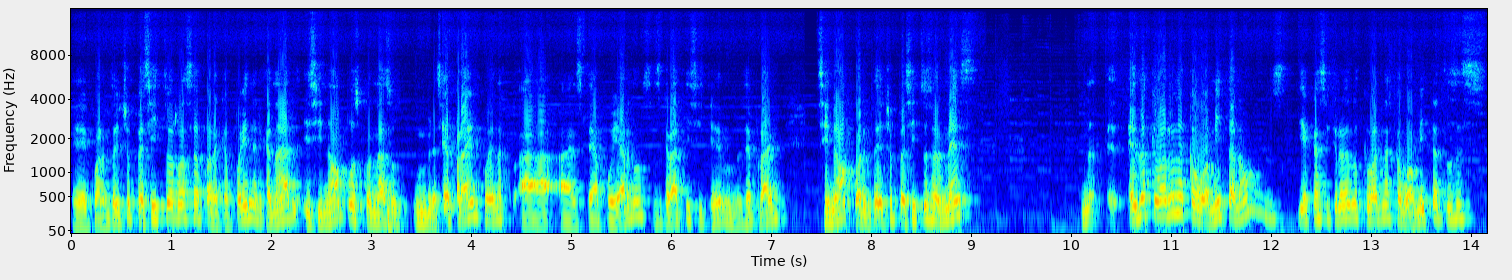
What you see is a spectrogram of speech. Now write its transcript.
48 eh, pesitos, raza, para que apoyen el canal. Y si no, pues con la membresía Prime pueden a, este, apoyarnos. Es gratis si tienen membresía Prime. Si no, 48 pesitos al mes. es lo que vale una caguamita, ¿no? ya casi creo es lo que vale una caguamita. Entonces,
